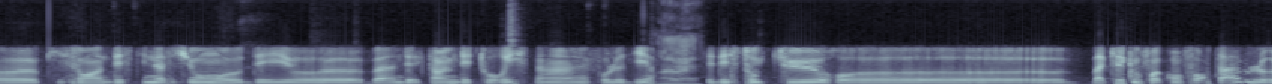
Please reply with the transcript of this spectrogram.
euh, qui sont à destination euh, des, euh, ben, des- quand même des touristes, hein, il faut le dire. Ah ouais. C'est des structures euh, bah, quelquefois confortables,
